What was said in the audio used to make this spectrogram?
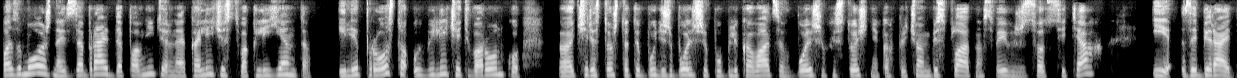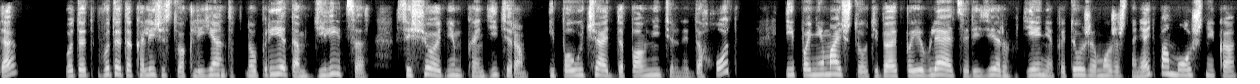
возможность забрать дополнительное количество клиентов или просто увеличить воронку э, через то, что ты будешь больше публиковаться в больших источниках, причем бесплатно в своих же соцсетях, и забирать, да, вот это, вот это количество клиентов, но при этом делиться с еще одним кондитером и получать дополнительный доход, и понимать, что у тебя появляется резерв денег, и ты уже можешь нанять помощника,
